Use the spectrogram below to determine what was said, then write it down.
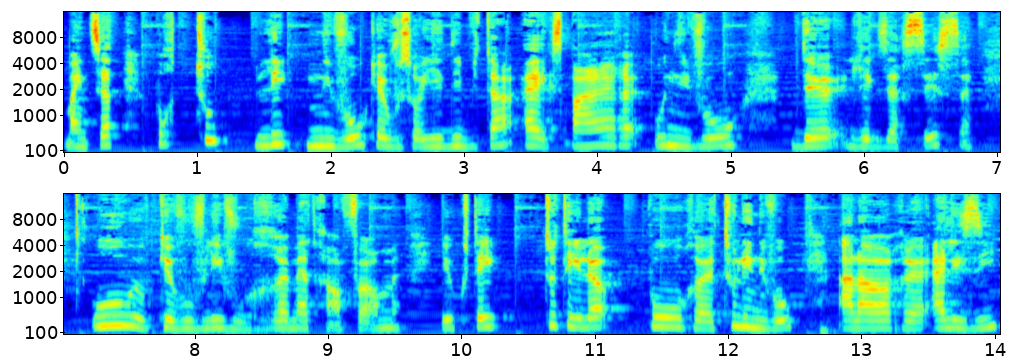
mindset pour tous les niveaux, que vous soyez débutant à expert au niveau de l'exercice ou que vous voulez vous remettre en forme. écoutez, tout est là pour euh, tous les niveaux. Alors, euh, allez-y.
